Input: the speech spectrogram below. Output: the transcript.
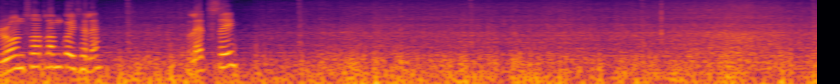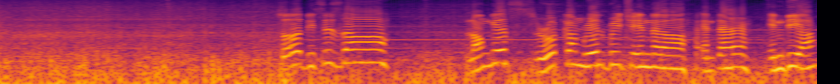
drone shot ল'ম কৈছিলে। Let's see So this is the longest road cum rail bridge in uh, entire India.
